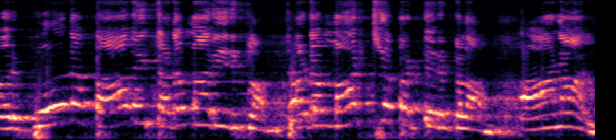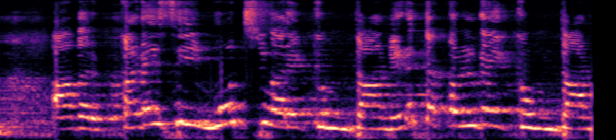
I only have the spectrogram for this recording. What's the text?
அவர் போன பாதை தடமாறி இருக்கலாம் தடமாற்றப்பட்டு இருக்கலாம் ஆனால் அவர் கடைசி மூச்சு வரைக்கும் தான் எடுத்த கொள்கைக்கும் தான்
